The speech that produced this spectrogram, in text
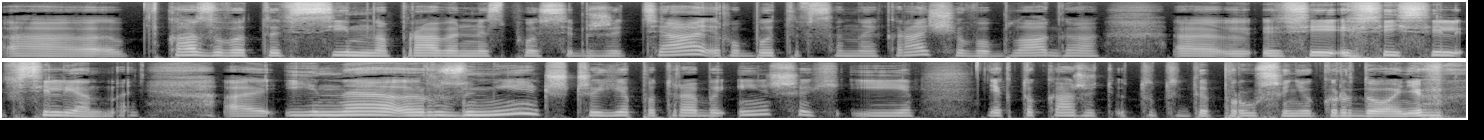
е, вказувати всім на правильний спосіб життя і робити все найкраще во благо е, всій всій. Е, і не розуміють, що є потреби інших, і, як то кажуть, тут іде порушення кордонів.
